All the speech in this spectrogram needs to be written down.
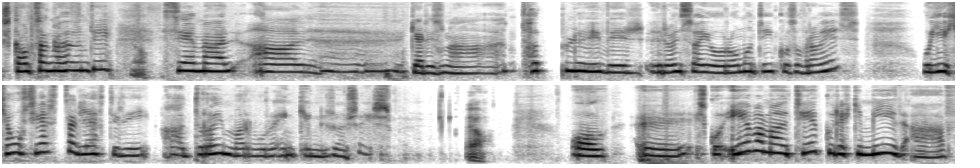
skáltsagnahöfundi sem að, að eh, gerði svona töflu yfir raunsægi og romantík og svo framvegis. Og ég hjó sérstaklega eftir því að draumar voru enginni raunsægis Já, og uh, sko ef að maður tekur ekki mið af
